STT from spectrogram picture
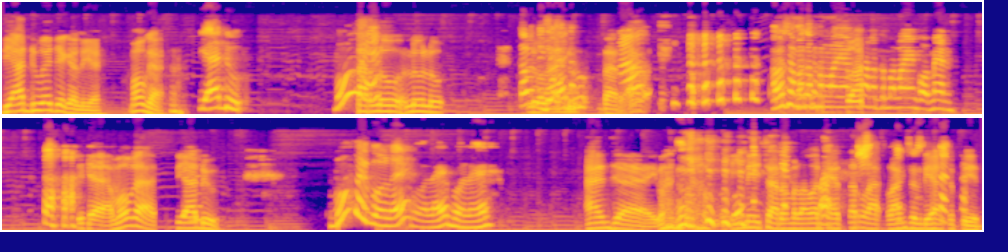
Diadu aja kali ya. Mau nggak? Diadu. Boleh. Ntar lu lu lu. Kalau bisa adu. Ntar. Oh sama teman lo yang sama teman lo yang komen. Iya, mau nggak? Diadu. Boleh boleh. Boleh, boleh. Anjay, mantap. Ini cara melawan hater lah, langsung dihadepin.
